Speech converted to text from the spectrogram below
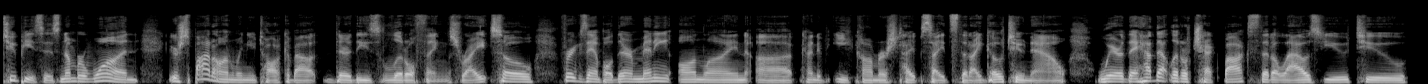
two pieces. Number one, you're spot on when you talk about there are these little things, right? So, for example, there are many online, uh, kind of e-commerce type sites that I go to now where they have that little checkbox that allows you to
